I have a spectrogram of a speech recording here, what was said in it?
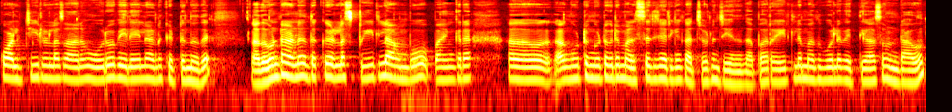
ക്വാളിറ്റിയിലുള്ള സാധനം ഓരോ വിലയിലാണ് കിട്ടുന്നത്. അതുകൊണ്ടാണ് ഇതൊക്കെയുള്ള സ്ട്രീറ്റിലാകുമ്പോൾ ഭയങ്കര അങ്ങോട്ടും ഇങ്ങോട്ടും ഒരു മത്സരിച്ചായിരിക്കും കച്ചവടം ചെയ്യുന്നത്. അപ്പോൾ റേറ്റിലും അതുപോലെ വ്യത്യാസം ഉണ്ടാവും.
